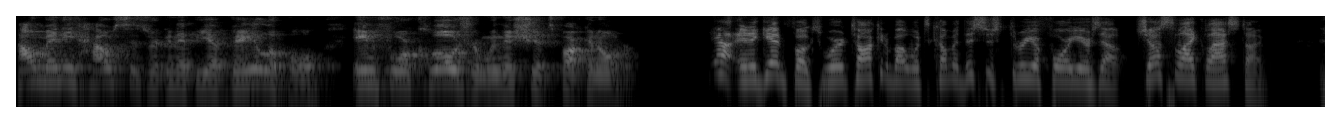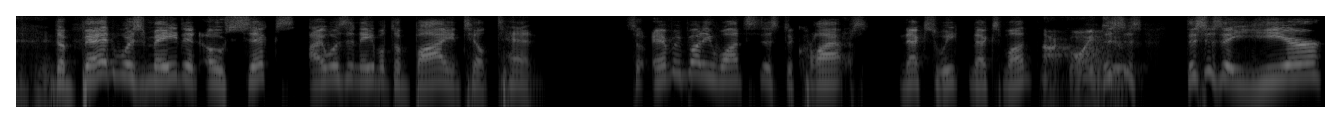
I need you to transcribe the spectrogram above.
How many houses are going to be available in foreclosure when this shit's fucking over? Yeah, and again, folks, we're talking about what's coming. This is three or four years out, just like last time. the bed was made in 06. I wasn't able to buy until 10. So everybody wants this to collapse next week, next month. Not going this to. This is this is a year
